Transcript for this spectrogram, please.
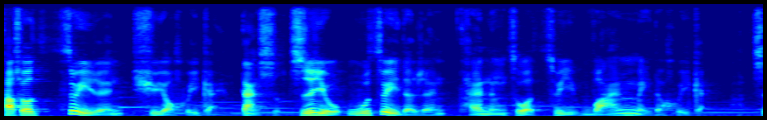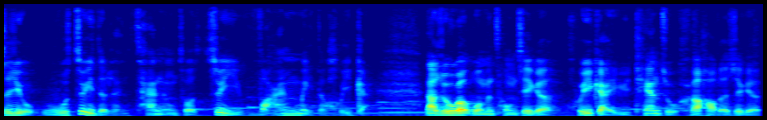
他说，罪人需要悔改，但是只有无罪的人才能做最完美的悔改。只有无罪的人才能做最完美的悔改。那如果我们从这个悔改与天主和好的这个。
